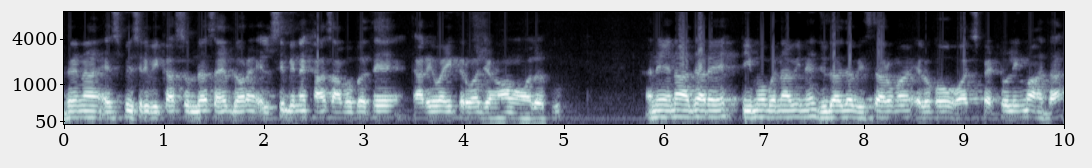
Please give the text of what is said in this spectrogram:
અત્રેના એસપી શ્રી વિકાસ સુંદર સાહેબ દ્વારા એલસીબીને ખાસ આ બાબતે કાર્યવાહી કરવા જણાવવામાં આવેલું હતું. અને એના આધારે ટીમો બનાવીને જુદા જુદા વિસ્તારોમાં એ લોકો વોચ પેટ્રોલિંગમાં હતા.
